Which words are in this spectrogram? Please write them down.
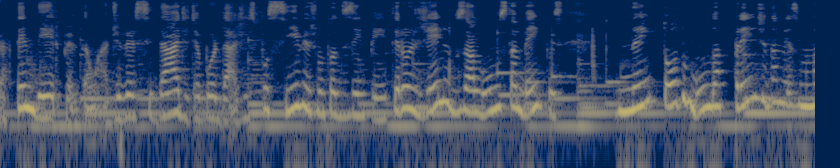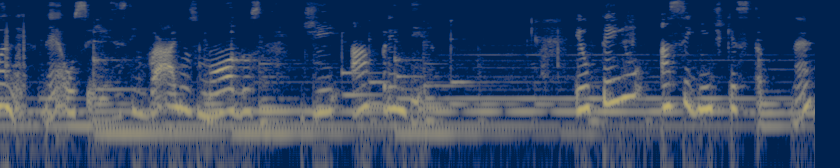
atender perdão, a diversidade de abordagens possíveis junto ao desempenho heterogêneo dos alunos também, pois nem todo mundo aprende da mesma maneira, né? Ou seja, existem vários modos de aprender. Eu tenho a seguinte questão, né?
